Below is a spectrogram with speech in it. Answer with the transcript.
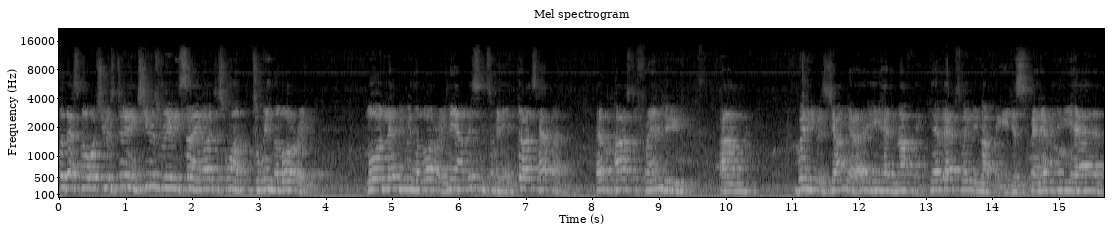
But that's not what she was doing. She was really saying, I just want to win the lottery. Lord, let me win the lottery. Now, listen to me. It does happen. I have a pastor friend who um, when he was younger, he had nothing. He had absolutely nothing. He just spent everything he had, and,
